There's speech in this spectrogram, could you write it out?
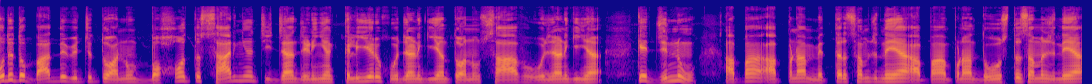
ਉਹਦੇ ਤੋਂ ਬਾਅਦ ਦੇ ਵਿੱਚ ਤੁਹਾਨੂੰ ਬਹੁਤ ਸਾਰੀਆਂ ਚੀਜ਼ਾਂ ਜਿਹੜੀਆਂ ਕਲੀਅਰ ਹੋ ਜਾਣਗੀਆਂ, ਤੁਹਾਨੂੰ ਸਾਫ਼ ਹੋ ਜਾਣਗੀਆਂ ਕਿ ਜਿੰਨੂੰ ਆਪਾਂ ਆਪਣਾ ਮਿੱਤਰ ਸਮਝਦੇ ਆ ਆਪਾਂ ਆਪਣਾ ਦੋਸਤ ਸਮਝਦੇ ਆ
